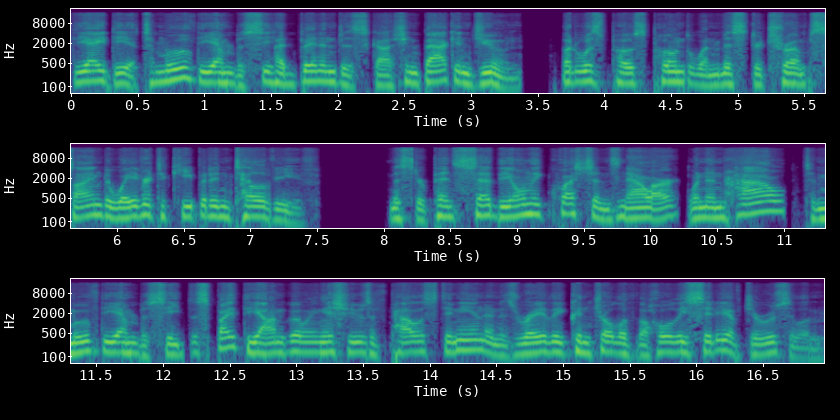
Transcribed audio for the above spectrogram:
The idea to move the embassy had been in discussion back in June, but was postponed when Mr. Trump signed a waiver to keep it in Tel Aviv. Mr. Pence said the only questions now are when and how to move the embassy despite the ongoing issues of Palestinian and Israeli control of the holy city of Jerusalem.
